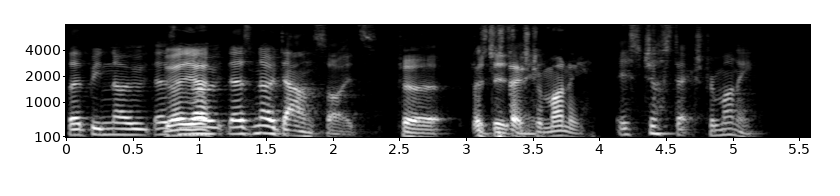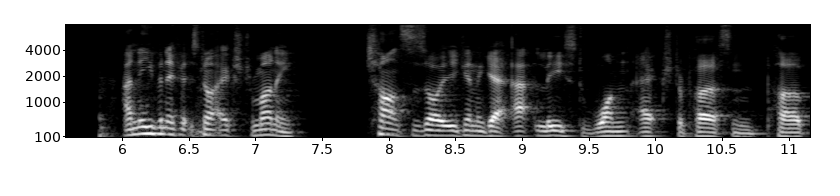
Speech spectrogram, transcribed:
There'd be no. There's Yeah, yeah. no. There's no downsides for for It's Disney. just extra money. It's just extra money, and even if it's not extra money, chances are you're going to get at least one extra person per,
